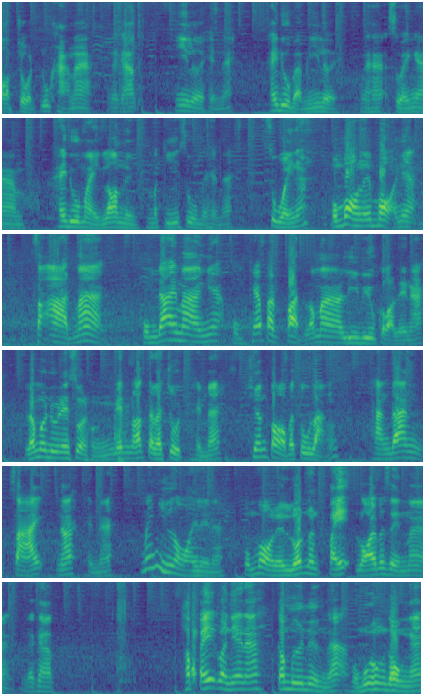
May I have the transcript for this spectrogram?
ตอบโจทย์ลูกค้ามากนะครับนี่เลยเห็นไหมให้ดูแบบนี้เลยนะฮะสวยงามให้ดูใหม่อีกรอบหนึ่งเมื่อกี้ซูมไปเห็นไหมสวยนะ ผมบอกเลยเบาะเนี่ยสะอาดมาก ผมได้มาเงี้ยผมแค่ปัดๆแล้วมารีวิวก่อนเลยนะ แล้วมาดูในส่วนของเม็ดน็อตแต่ละจุดเห็นไหมเชื่อมต่อประตูหลังทางด้านซ้ายนะเห็นไหม ไม่มีรอยเลยนะ ผมบอกเลยรถมันเป๊ะร้อยเปอร์เซ็นต์มากนะครับ ถ้าเป๊ะกว่านี้นะ ก็มือหนึ่งละผมพูดตรงๆนะ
